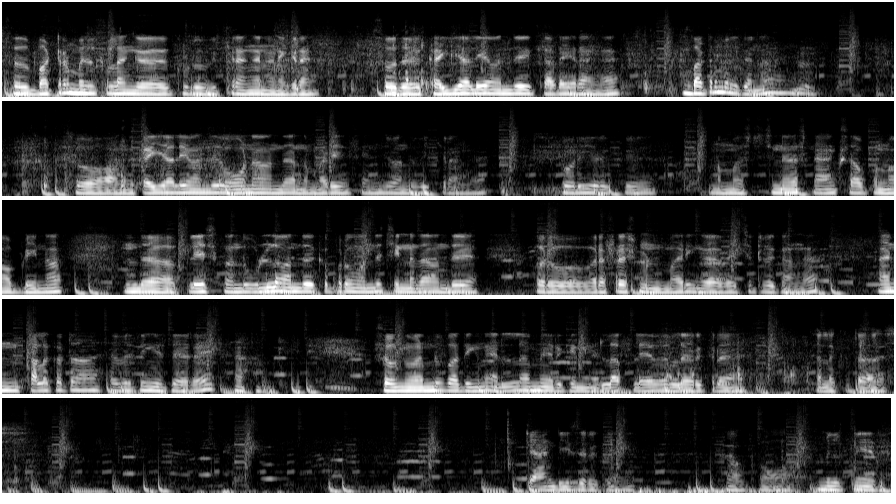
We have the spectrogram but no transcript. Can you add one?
ஸோ பட்டர் மில்கெல்லாம் இங்கே கொடு விற்கிறாங்கன்னு நினைக்கிறேன். ஸோ அது கையாலேயே வந்து கடையிறாங்க. பட்டர் மில்க் என்ன? ஸோ அவங்க கையாலேயே வந்து ஓனாக வந்து அந்த மாதிரி செஞ்சு வந்து விற்கிறாங்க பொரி இருக்குது நம்ம சின்னதாக ஸ்நாக்ஸ் சாப்பிட்ணும் அப்படின்னா இந்த பிளேஸ்க்கு வந்து உள்ளே வந்ததுக்கப்புறம் வந்து சின்னதாக வந்து ஒரு ரெஃப்ரெஷ்மெண்ட் மாதிரி இங்கே வச்சுட்ருக்காங்க அண்ட் கலக்கட்டா everything is there so இங்கே வந்து பார்த்திங்கன்னா எல்லாமே இருக்குது எல்லா ஃப்ளேவரில் இருக்கிற கலக்கட்டாஸ். கேண்டீஸ் இருக்குது அப்புறம் மில்க் மேட்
